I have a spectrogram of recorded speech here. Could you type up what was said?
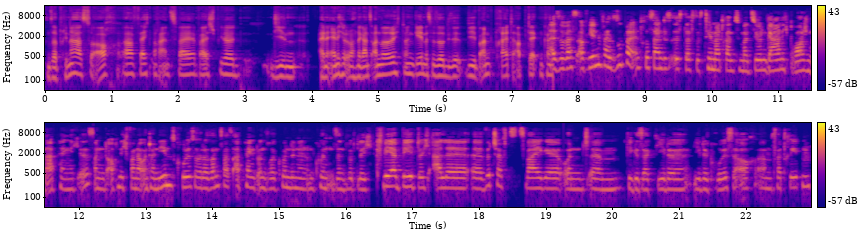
Und Sabrina, hast du auch äh, vielleicht noch ein, zwei Beispiele, die eine ähnliche oder noch eine ganz andere Richtung gehen, dass wir so die, die Bandbreite abdecken können? Also was auf jeden Fall super interessant ist, ist, dass das Thema Transformation gar nicht branchenabhängig ist und auch nicht von der Unternehmensgröße oder sonst was abhängt. Unsere Kundinnen und Kunden sind wirklich querbeet durch alle äh, Wirtschaftszweige und ähm, wie gesagt jede jede Größe auch ähm, vertreten.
